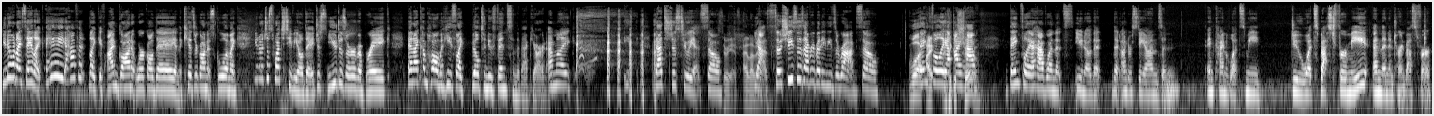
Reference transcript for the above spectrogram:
You know when I say like, hey, have it like if I'm gone at work all day and the kids are gone at school, I'm like, you know, just watch TV all day. Just you deserve a break. And I come home and he's like built a new fence in the backyard. I'm like he- that's just who he is. So There he is. I love yeah. it. Yeah. So she says everybody needs a Rob. So Well, thankfully, I, I, think it's true. have. Thankfully, I have one that's you know that that understands and and kind of lets me do what's best for me, and then in turn best for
